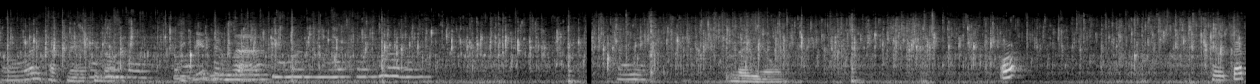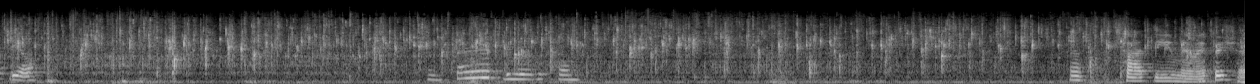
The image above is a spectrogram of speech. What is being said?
โอ้ยพักแหนพี่น้องอีกนิดนึงนะได้เหนียวโอ้เผลอแป๊บเดียว แป๊บเดียวทุกคน ทาดนี้แม่ไม่ค่อยใช้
